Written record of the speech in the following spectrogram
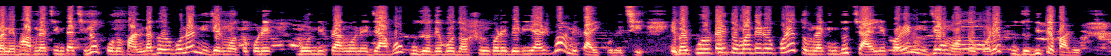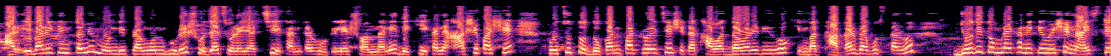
মানে ভাবনা চিন্তা ছিল, কোনো পান্ডা ধরবো না, নিজের মতো করে মন্দির প্রাঙ্গণে যাব, পুজো দেবো, দর্শন করে বেরিয়ে আসব, আমি তাই করেছি। এবার পুরোটাই তোমাদের ওপরে, তোমরা কিন্তু চাইলে পরে নিজের মতো করে পুজো দিতে পারো। আর এবারে কিন্তু আমি মন্দির প্রাঙ্গণ ঘুরে সোজা চলে যাচ্ছি এখানকার হোটেলের সন্ধানে। দেখি এখানে আশেপাশে প্রচুর তো দোকানপাট রয়েছে, সেটা খাওয়ার দাওয়ারেরই হোক কিংবা থাকার ব্যবস্থার হোক। যদি তোমরা এখানে কেউ এসে নাইট স্টে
